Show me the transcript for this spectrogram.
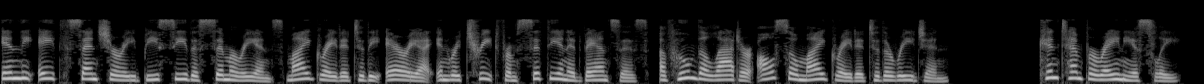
In the 8th century BC the Cimmerians migrated to the area in retreat from Scythian advances, of whom the latter also migrated to the region. Contemporaneously,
